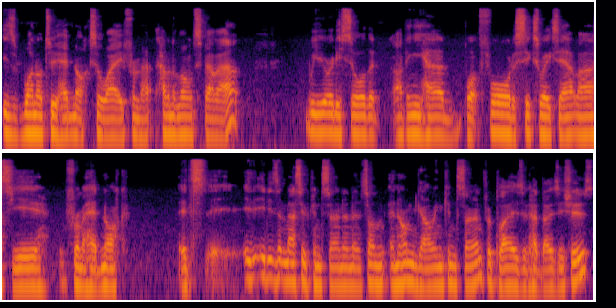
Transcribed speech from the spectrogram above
is one or two head knocks away from having a long spell out. We already saw that. I think he had what four to six weeks out last year from a head knock. It's it, it is a massive concern and it's on an ongoing concern for players who've had those issues.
